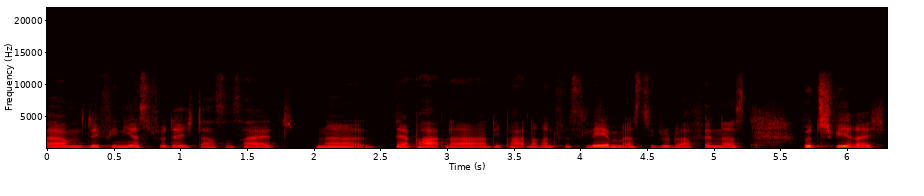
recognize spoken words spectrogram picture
ähm, definierst für dich, dass es halt ne, der Partner, die Partnerin fürs Leben ist, die du da findest, wird schwierig.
